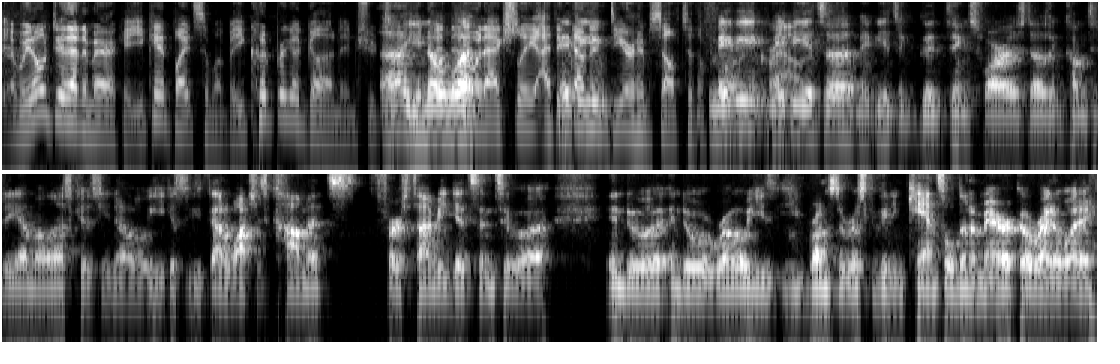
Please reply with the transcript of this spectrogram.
Yeah, we don't do that in America. You can't bite someone, but you could bring a gun and shoot. Uh, you know what? That would actually, I think that would endear himself to the maybe the maybe it's a maybe it's a good thing Suarez doesn't come to the MLS because you know he gets, he's got to watch his comments first time he gets into a into a into a row he's he runs the risk of getting canceled in America right away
